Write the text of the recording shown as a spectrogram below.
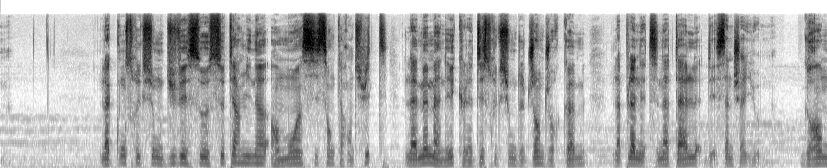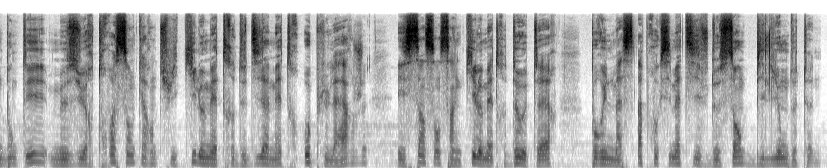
La construction du vaisseau se termina en moins 648, la même année que la destruction de Janjurkom, la planète natale des Sanchayum. Grande Bonté mesure 348 km de diamètre au plus large et 505 km de hauteur pour une masse approximative de 100 billions de tonnes.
